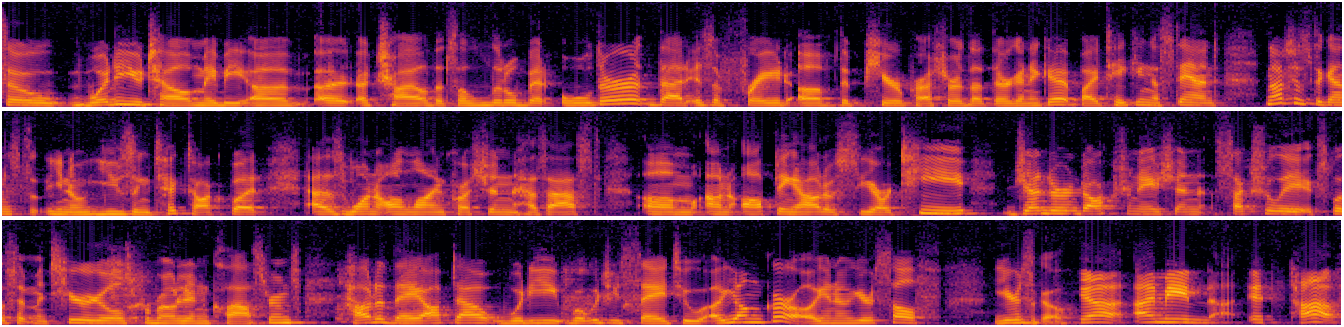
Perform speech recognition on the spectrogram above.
So, what do you tell maybe a, a, a, child that's a little bit older that is afraid of the peer pressure that they're going to get by taking a stand, not just against you know using TikTok, but as one online question has asked, um, on opting out of CRT, gender indoctrination, sexually explicit materials promoted in classrooms. How did they opt out? What do you what would you say to a young girl, you know yourself, years ago? Yeah, I mean it's tough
